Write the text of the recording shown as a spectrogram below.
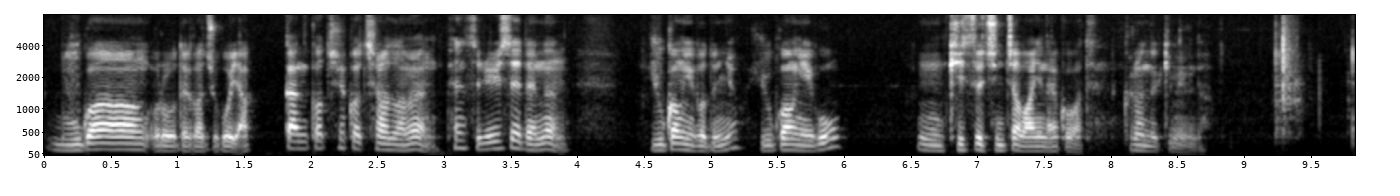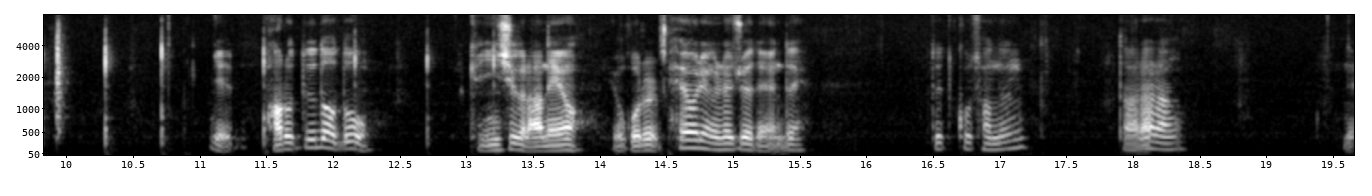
무광으로 돼가지고 약간 거칠거칠하다면 펜슬 1세대는 유광이거든요. 유광이고 음, 기스 진짜 많이 날 것 같은 그런 느낌입니다. 예, 바로 뜯어도 이렇게 인식을 안 해요. 요거를 페어링을 해줘야 되는데 뜯고서는 따라랑 네,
